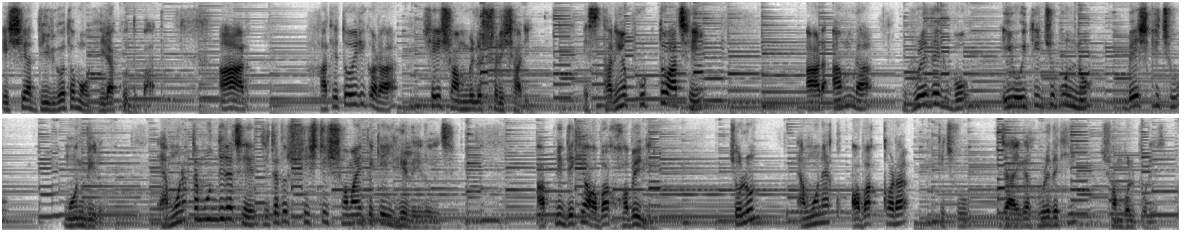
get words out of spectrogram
এশিয়ার দীর্ঘতম হীরাকুদ বাঁধ। আর হাতে তৈরি করা সেই সম্মেলেশ্বরী শাড়ি। স্থানীয় ফুড তো আছেই। আর আমরা ঘুরে দেখব এই ঐতিহ্যপূর্ণ বেশ কিছু মন্দিরও। এমন একটা মন্দির আছে যেটা তো সৃষ্টির সময় থেকেই হেলে রয়েছে। আপনি দেখে অবাক হবেনই। চলুন, এমন এক অবাক করা কিছু জায়গা ঘুরে দেখি সম্বলপুরের।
